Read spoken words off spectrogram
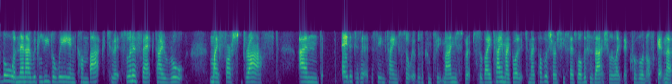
flow and then I would leave away and come back to it. So in effect I wrote my first draft and edited it at the same time so it was a complete manuscript. So by the time I got it to my publishers he says, Well this is actually like the equivalent of getting a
